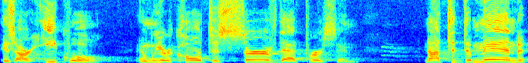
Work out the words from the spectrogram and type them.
is our equal, and we are called to serve that person, not to demand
